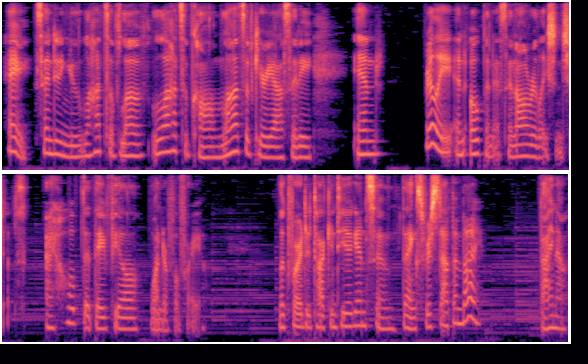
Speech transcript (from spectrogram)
Hey, sending you lots of love, lots of calm, lots of curiosity, and really an openness in all relationships. I hope that they feel wonderful for you. Look forward to talking to you again soon. Thanks for stopping by. Bye now.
